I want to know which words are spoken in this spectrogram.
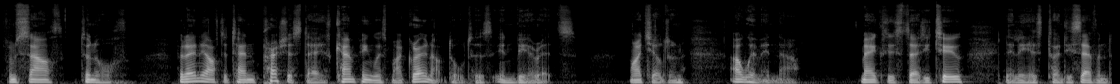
from south to north, but only after 10 precious days camping with my grown up daughters in Biarritz. My children are women now. Megs is 32, Lily is 27.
